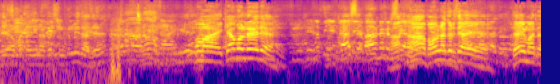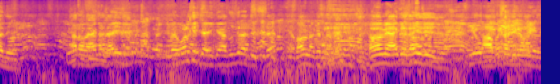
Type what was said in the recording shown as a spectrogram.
અને માતાજીના દર્શન કરી લીધા છે. ભાઈ, ક્યાં બોલ રહે थे हाँ हाँ भावनगर से आए हैं जय माता दी ચાલો હવે આગળ જઈએ છીએ ભાઈ ઓળખી જાય કે આ ગુજરાતી જ છે અને ભાવનગર છે હવે અમે આગળ જઈ જઈએ છીએ હા પ્રસાદી રહેવાનું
